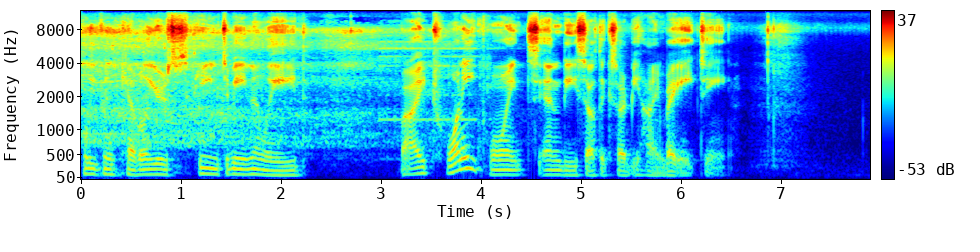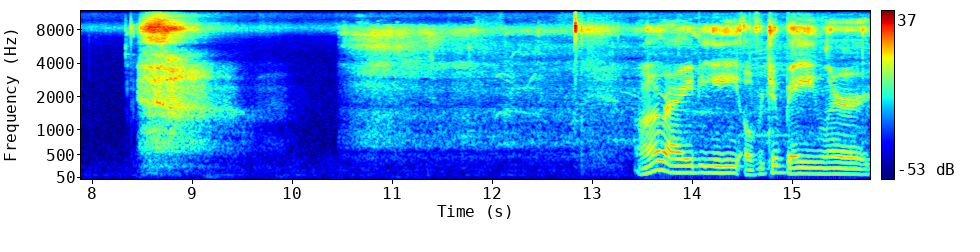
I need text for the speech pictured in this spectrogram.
Cleveland Cavaliers seem to be in the lead by 20 points, and the Celtics are behind by 18. Alrighty, over to Baylor,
